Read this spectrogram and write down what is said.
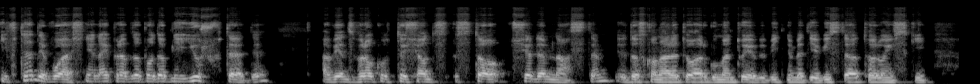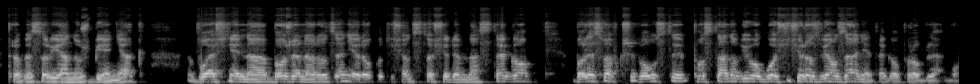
I wtedy właśnie, najprawdopodobniej już wtedy, a więc w roku 1117, doskonale to argumentuje wybitny mediewista toruński profesor Janusz Bieniak, właśnie na Boże Narodzenie roku 1117 Bolesław Krzywousty postanowił ogłosić rozwiązanie tego problemu.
